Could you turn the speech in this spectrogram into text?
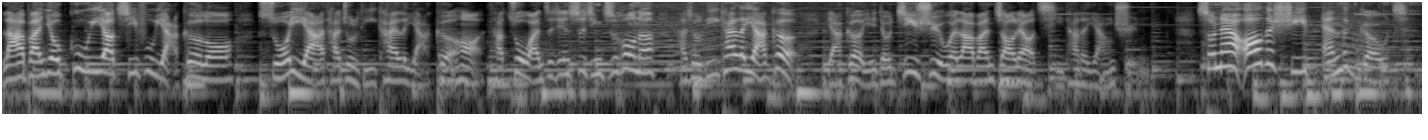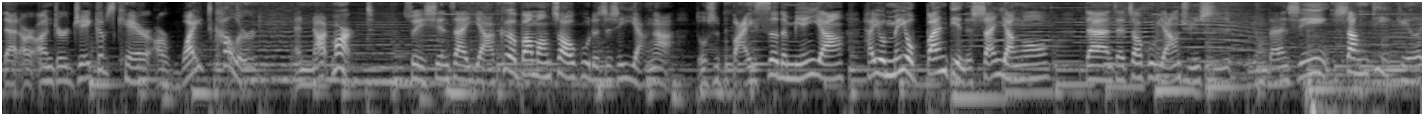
拉班又故意要欺负雅各喽，所以啊，他就离开了雅各哈。他做完这件事情之后呢，他就离开了雅各，雅各也就继续为拉班照料其他的羊群。So now all the sheep and the goats that are under Jacob's care are white colored and not marked. 所以现在雅各帮忙照顾的这些羊啊，都是白色的绵羊，还有没有斑点的山羊哦。但在照顾羊群时，不用担心，上帝给了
